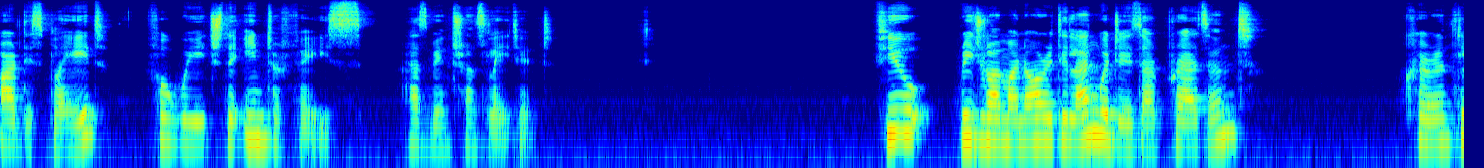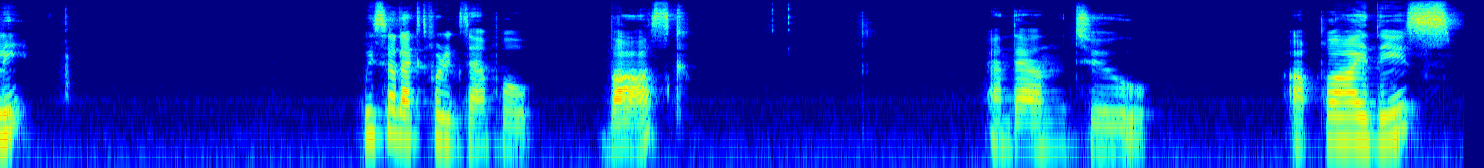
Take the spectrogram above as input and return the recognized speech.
are displayed for which the interface has been translated. Few regional minority languages are present currently. We select, for example, Basque, and then to apply this,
